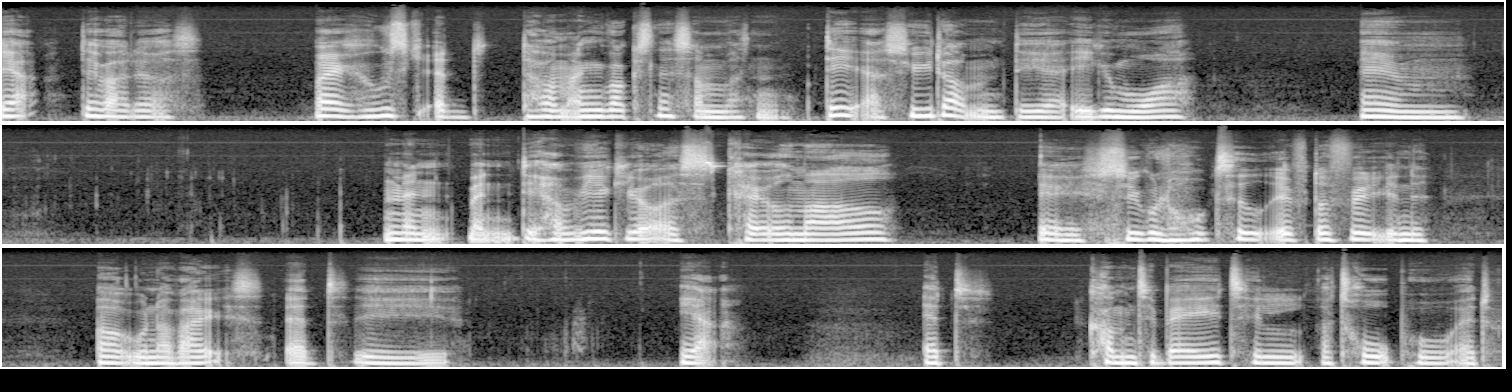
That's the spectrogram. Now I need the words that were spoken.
ja det var det også. Og jeg kan huske, at der var mange voksne, som var sådan, det er sygdommen, det er ikke mor. Øhm, men, men det har virkelig også krævet meget øh, psykologtid efterfølgende og undervejs, at øh, ja, at komme tilbage til at tro på, at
